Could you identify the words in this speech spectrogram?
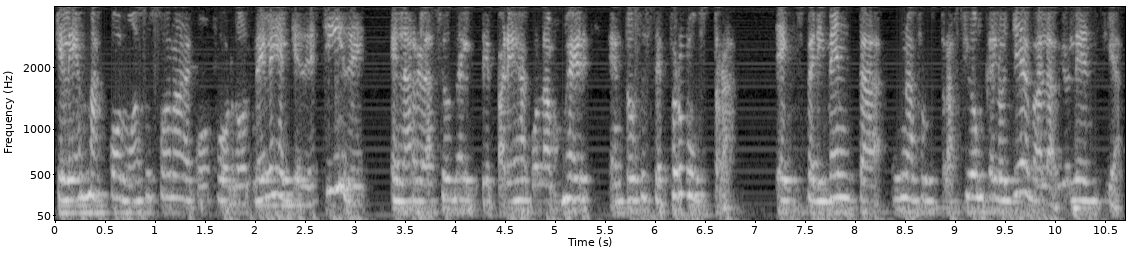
que le es más cómodo, a su zona de confort, donde él es el que decide en la relación de, de pareja con la mujer, entonces se frustra, experimenta una frustración que lo lleva a la violencia.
